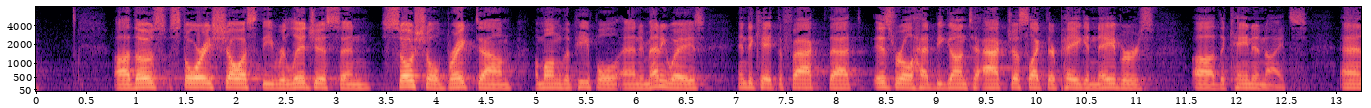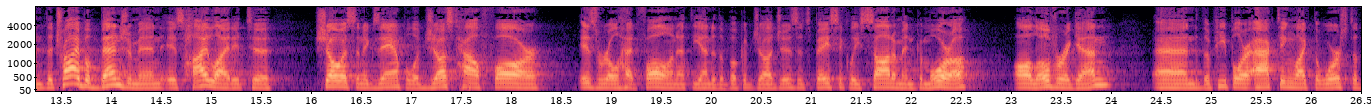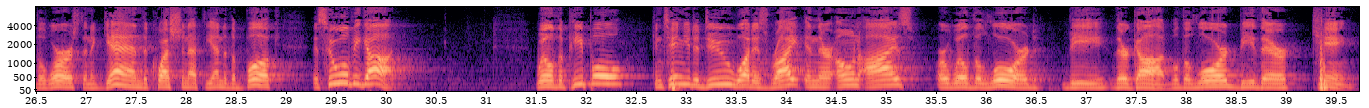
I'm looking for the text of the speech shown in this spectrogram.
Uh, those stories show us the religious and social breakdown among the people, and in many ways indicate the fact that Israel had begun to act just like their pagan neighbors, uh, the Canaanites. And the tribe of Benjamin is highlighted to show us an example of just how far Israel had fallen at the end of the book of Judges. It's basically Sodom and Gomorrah all over again, and the people are acting like the worst of the worst. And again, the question at the end of the book is who will be God? Will the people continue to do what is right in their own eyes, or will the Lord be their God? Will the Lord be their king?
